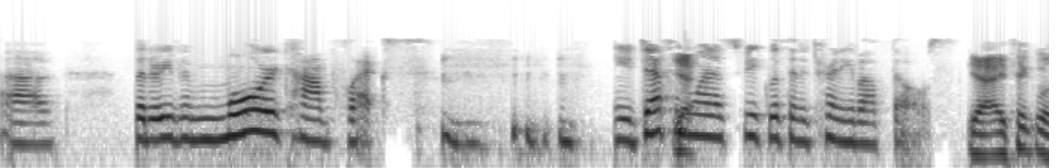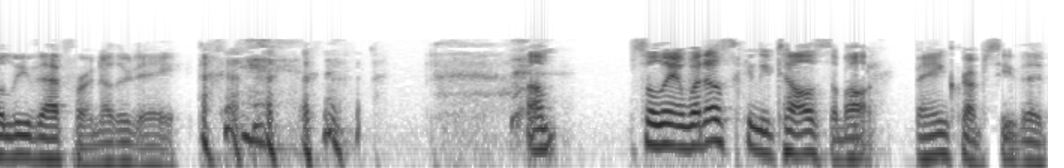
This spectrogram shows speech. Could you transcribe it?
uh, that are even more complex. you definitely yeah. want to speak with an attorney about those. Yeah, I think we'll leave that for another day. um, so, Leanne, what else can you tell us about bankruptcy that,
